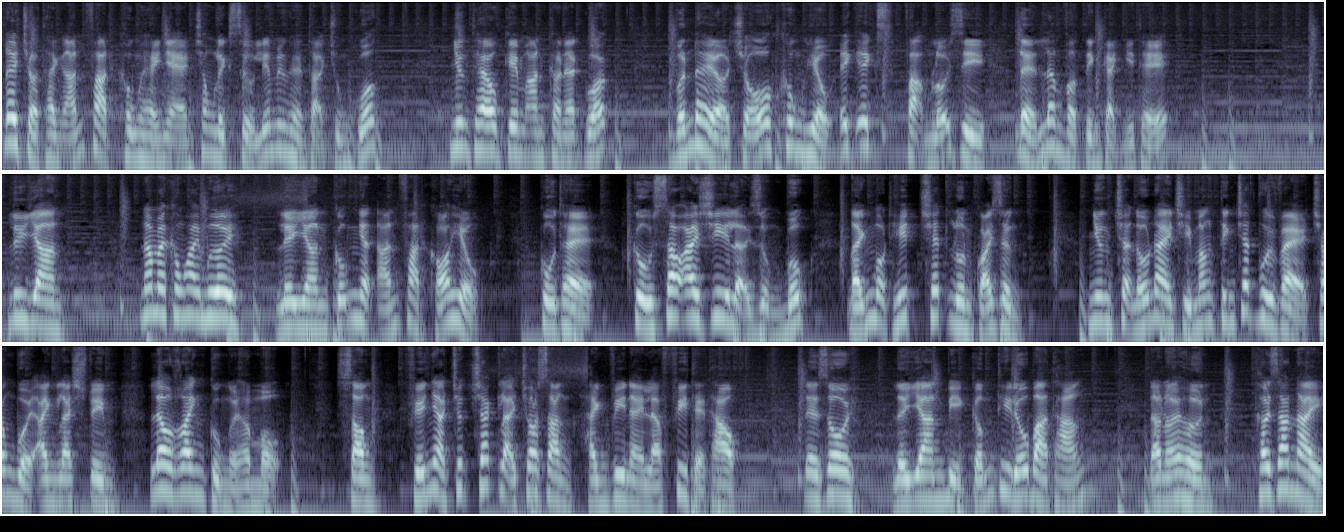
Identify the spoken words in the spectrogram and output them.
Đây trở thành án phạt không hề nhẹ trong lịch sử Liên minh huyền thoại Trung Quốc. Nhưng theo Game Anchor Network, vấn đề ở chỗ không hiểu XX phạm lỗi gì để lâm vào tình cảnh như thế. Lian Năm 2020, Lian cũng nhận án phạt khó hiểu. Cụ thể, cựu sao IG lợi dụng book đánh một hit chết luôn quái rừng. Nhưng trận đấu này chỉ mang tính chất vui vẻ trong buổi anh livestream leo rank của người hâm mộ. Song, phía nhà chức trách lại cho rằng hành vi này là phi thể thao. Để rồi, Leyan bị cấm thi đấu 3 tháng. Đã nói hơn, thời gian này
